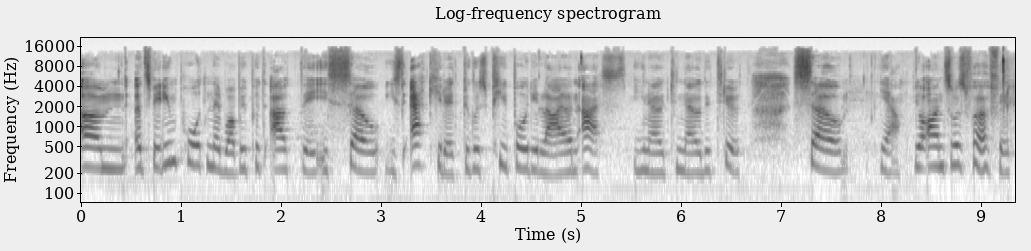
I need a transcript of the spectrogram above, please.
Um, it's very important that what we put out there is so is accurate because people rely on us, you know, to know the truth. So yeah, your answer was perfect.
